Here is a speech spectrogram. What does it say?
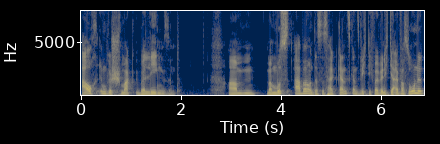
auch im Geschmack überlegen sind. Ähm, man muss aber, und das ist halt ganz, ganz wichtig, weil wenn ich dir einfach so eine,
